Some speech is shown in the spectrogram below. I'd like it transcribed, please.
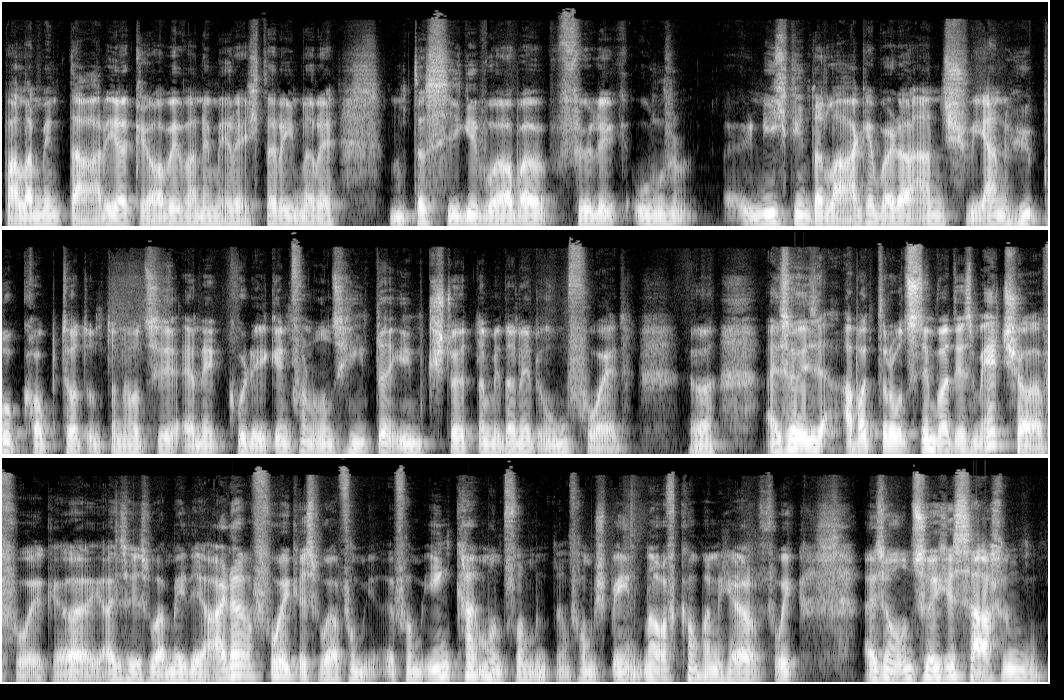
Parlamentarier, glaube ich, wenn ich mich recht erinnere. Und der Sigi war aber völlig un nicht in der Lage, weil er einen schweren Hypo gehabt hat und dann hat sich eine Kollegin von uns hinter ihm gestellt, damit er nicht umfällt. Ja, also, aber trotzdem war das Match ein Erfolg. Ja. Also es war medialer Erfolg, es war vom, vom Income und vom, vom Spendenaufkommen her Erfolg. Also und solche Sachen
